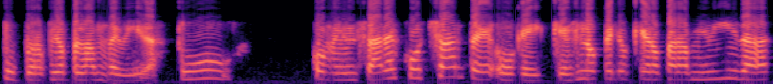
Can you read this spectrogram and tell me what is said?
tu propio plan de vida tú comenzar a escucharte ok, ¿qué es lo que yo quiero para mi vida?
